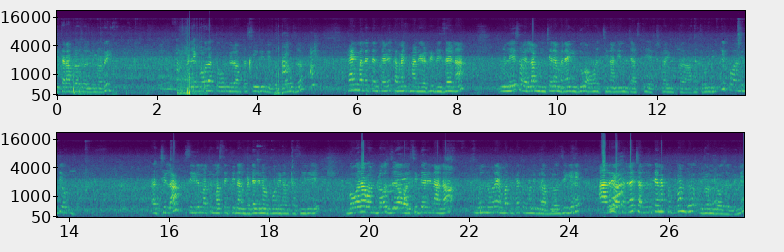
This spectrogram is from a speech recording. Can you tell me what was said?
ಈ ಥರ ಬ್ಲೌಸ್ ಹೊಲ್ದಿ ನೋಡ್ರಿ. ಅಲ್ಲಿ ಗೋದಾಗ ತೊಗೊಂಡಿರೋಂಥ ಸೀರೆ ಇದು ಬ್ಲೌಸು ಹೆಂಗೆ ಬಂದೈತೆ ಅಂತೇಳಿ ಕಮೆಂಟ್ ಮಾಡಿ ಹೇಳ್ರಿ ಡಿಸೈನ ಲೇಸ್ ಅವೆಲ್ಲ ಮುಂಚೆನೇ ಮನೆಯಾಗಿದ್ದು, ಅವು ಹಚ್ಚಿ ನಾನೇನು ಜಾಸ್ತಿ ಎಕ್ಸ್ಟ್ರಾ ಇಂತ ಹಚ್ಕೊಂಡಿದ್ದು ಇಪ್ಪ ಆಗಿದ್ದು ಹಚ್ಚಿಲ್ಲ, ಸೀರೆ ಮಾತ್ರ ಮಸ್ತ್ ಐತಿ. ನಾನು ಬಡ್ಡೆ ದಿನ ಉಟ್ಕೊಂಡಿರೋಂಥ ಸೀರೆ. ಗೋವಾದಾಗ ಒಂದು ಬ್ಲೌಸ್ ಹೊಲಿಸಿದ್ದೆ ರೀ ನಾನು. ಮುನ್ನೂರ ಎಂಬತ್ತು ರೂಪಾಯಿ ತೊಗೊಂಡಿದ್ರು ಆ ಬ್ಲೌಸಿಗೆ ಆದರೆ ಅವತ್ತಂದ್ರೆ ಚಂದನ ಕುತ್ಕೊಂಡು ಇದೊಂದು ಬ್ಲೌಸ್ ಅಲ್ಲಿನಿ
